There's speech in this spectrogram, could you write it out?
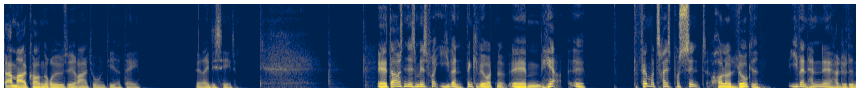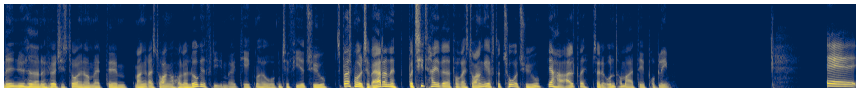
Der er meget kongerøvelse i radioen de her dage. Det er rigtig set. Øh, der er også en sms fra Ivan. Den kan vi godt nå. Øh, her, øh, 65 procent holder lukket. Ivan han øh, har lyttet med i nyhederne og hørt historien om, at øh, mange restauranter holder lukket, fordi de ikke må have åbent til 24. Spørgsmål til værterne. Hvor tit har I været på restaurant efter 22? Jeg har aldrig, så det undrer mig, at det er et problem. Øh,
